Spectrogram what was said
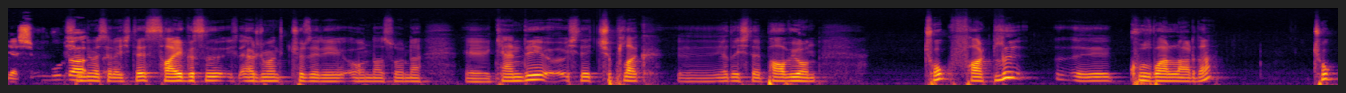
Ya şimdi burada Şimdi mesela işte saygısı işte Ercüment Çözeri ondan sonra e, kendi işte çıplak e, ya da işte pavyon çok farklı e, kulvarlarda çok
